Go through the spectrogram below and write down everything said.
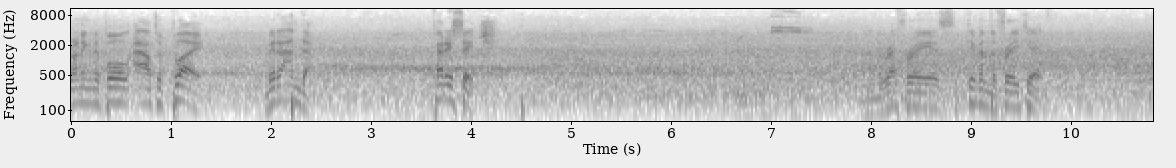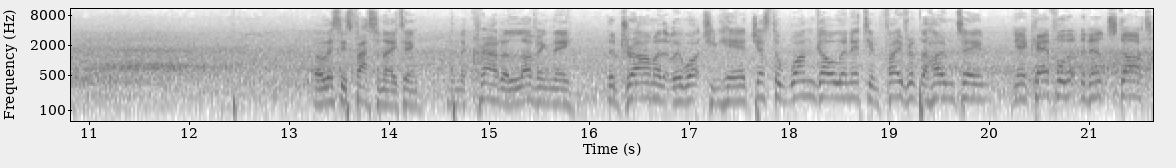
running the ball out of play. Miranda. Perisic. And the referee has given the free kick. Well, this is fascinating, and the crowd are loving the, the drama that we're watching here. Just the one goal in it in favour of the home team. Yeah, careful that they don't start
